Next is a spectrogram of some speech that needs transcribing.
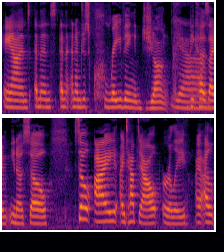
And and then and and I'm just craving junk Yeah. because I'm, you know, so so I I tapped out early. I, I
